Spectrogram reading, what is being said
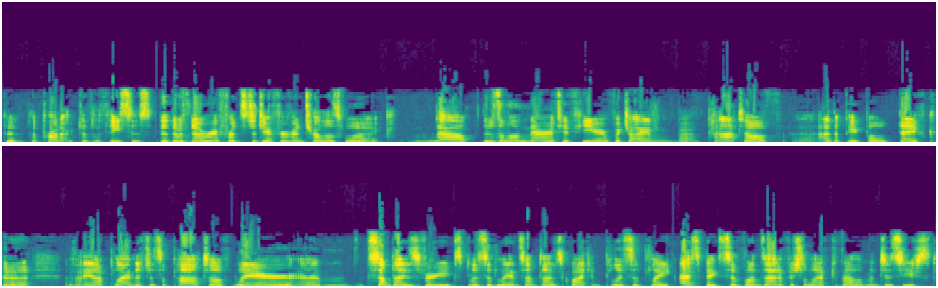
the, the product of the thesis, that there was no reference to Jeffrey Ventrella's work. Now, there's a long narrative here, which I am uh, part of, uh, other people, Dave Kerr of AI Planet is a part of, where um, sometimes very explicitly and sometimes quite implicitly, aspects of one's artificial life development is used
